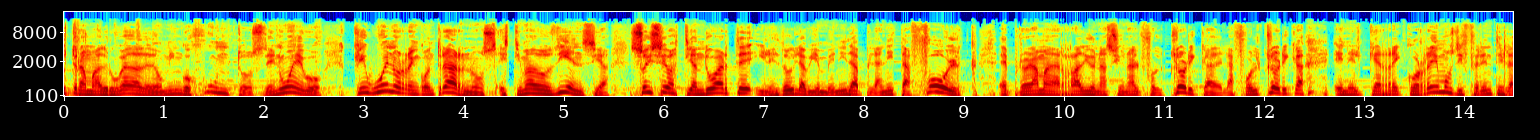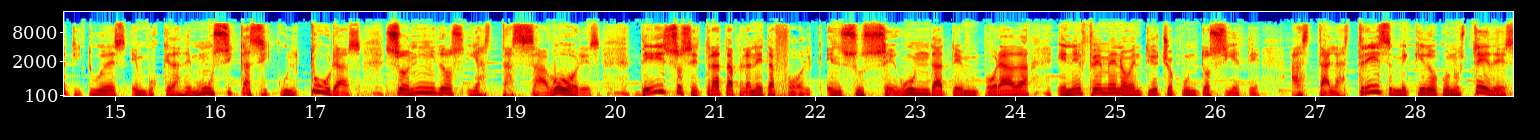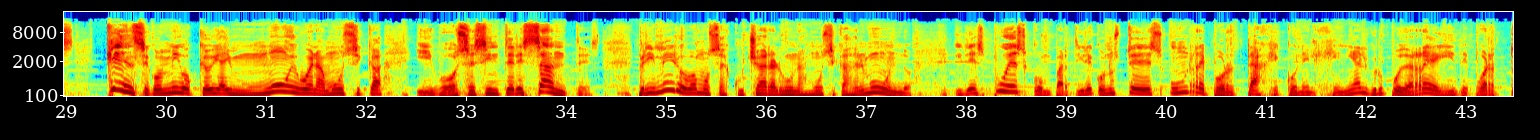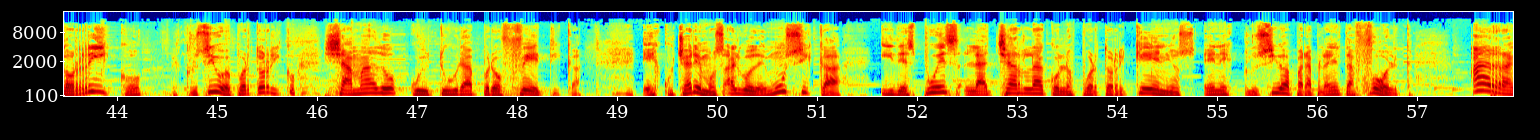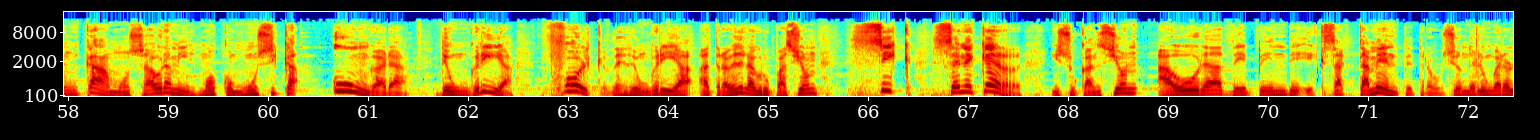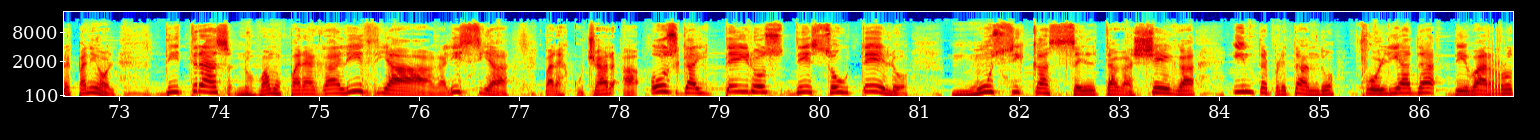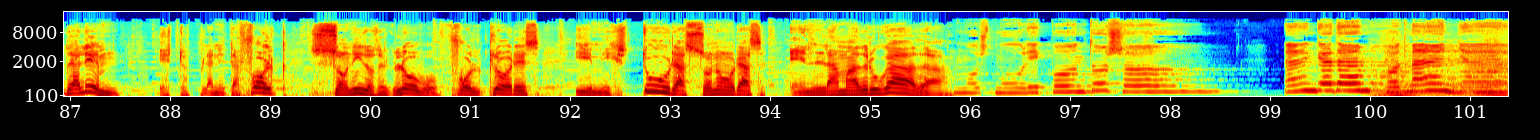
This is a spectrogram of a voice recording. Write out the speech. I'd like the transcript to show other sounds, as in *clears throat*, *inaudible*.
Otra madrugada de domingo juntos, de nuevo. Qué bueno reencontrarnos, estimada audiencia. Soy Sebastián Duarte y les doy la bienvenida a Planeta Folk, el programa de Radio Nacional Folclórica de la Folclórica, en el que recorremos diferentes latitudes en búsquedas de músicas y culturas, sonidos y hasta sabores. De eso se trata Planeta Folk en su segunda temporada en FM 98.7. Hasta las 3 me quedo con ustedes. Quédense conmigo que hoy hay muy buena música y voces interesantes. Primero vamos a escuchar algunas músicas del mundo y después compartiré con ustedes un reportaje con el genial grupo de reggae de Puerto Rico, exclusivo de Puerto Rico, llamado Cultura Profética. Escucharemos algo de música y después la charla con los puertorriqueños en exclusiva para Planeta Folk arrancamos ahora mismo con música húngara de Hungría, folk desde Hungría a través de la agrupación Sik Seneker y su canción Ahora depende exactamente, traducción del húngaro al español. Detrás nos vamos para Galicia, Galicia, para escuchar a Os Gaiteiros de Soutelo, música celta gallega interpretando Foliada de Barro de Alem. Esto es Planeta Folk, sonidos del globo, folclores y mixturas sonoras en la madrugada. Most múlik pontosan, engedem, hadd menjen.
